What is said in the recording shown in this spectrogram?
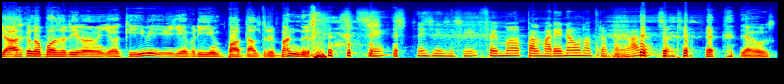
Jo és que la posaria la millor aquí i hi hauria un pot d'altres bandes. Sí, sí, sí, sí, sí. Fem a Palmarena una altra vegada. Sense... ja veus.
